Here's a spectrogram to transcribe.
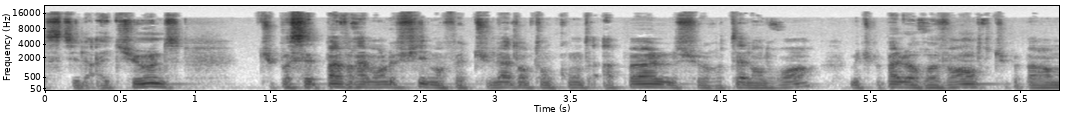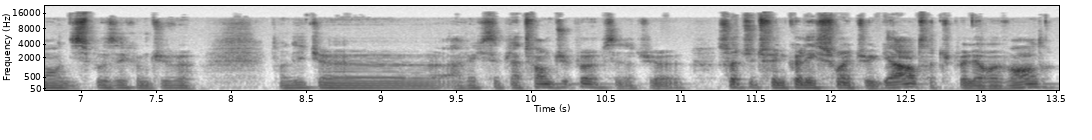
style iTunes, tu possèdes pas vraiment le film. En fait, tu l'as dans ton compte Apple sur tel endroit mais tu peux pas le revendre, tu peux pas vraiment en disposer comme tu veux. Tandis que euh, avec ces plateformes, tu peux. C'est-à-dire, tu, soit tu te fais une collection et tu gardes, soit tu peux les revendre.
